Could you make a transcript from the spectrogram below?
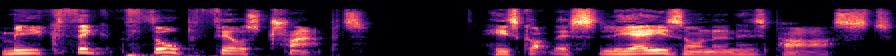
I mean, you can think Thorpe feels trapped. He's got this liaison in his past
